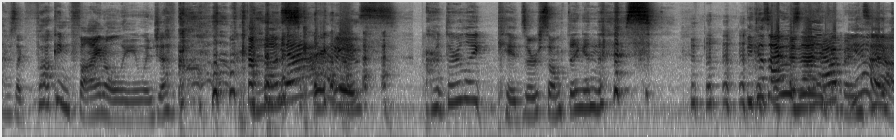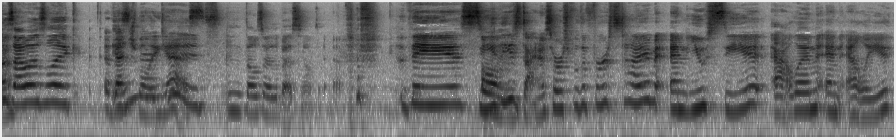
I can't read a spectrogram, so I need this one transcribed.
I was like, fucking finally when Jeff Goldblum got on. Aren't there like kids or something in this? because I was And that like, happens, yeah, yeah. because I was like, Eventually, yes. kids? And those are the best notes I have. they see Um, these dinosaurs for the first time and you see Alan and Ellie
